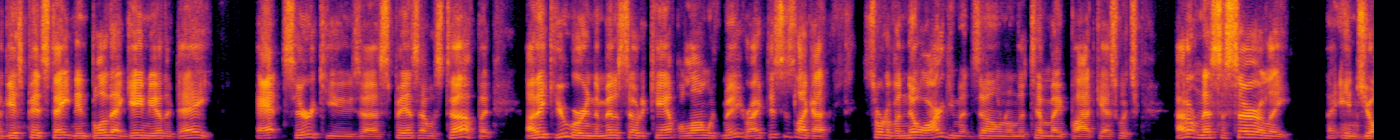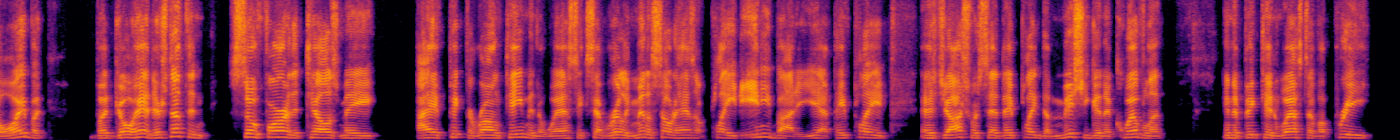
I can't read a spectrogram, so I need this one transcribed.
against Penn State and then blow that game the other day at Syracuse, uh, Spence, that was tough. But I think you were in the Minnesota camp along with me, right? This is like a sort of a no argument zone on the Tim May podcast, which I don't necessarily uh, enjoy, but but go ahead. There's nothing so far that tells me I have picked the wrong team in the West, except really Minnesota hasn't played anybody yet. They've played, as Joshua said, they played the Michigan equivalent in the Big Ten West of a pre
